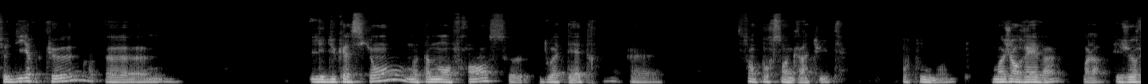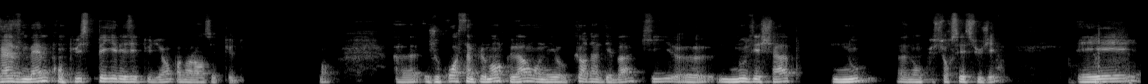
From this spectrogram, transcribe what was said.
se dire que euh, l'éducation, notamment en France, euh, doit être 100% gratuite pour tout le monde. Moi, j'en rêve, hein, voilà. et je rêve même qu'on puisse payer les étudiants pendant leurs études. je crois simplement que là, on est au cœur d'un débat qui nous échappe, nous, donc sur ces sujets. Et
